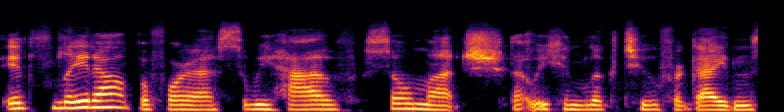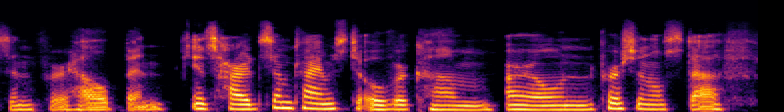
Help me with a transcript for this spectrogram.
it's laid out before us. We have so much that we can look to for guidance and for help. And it's hard sometimes to overcome our own personal stuff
